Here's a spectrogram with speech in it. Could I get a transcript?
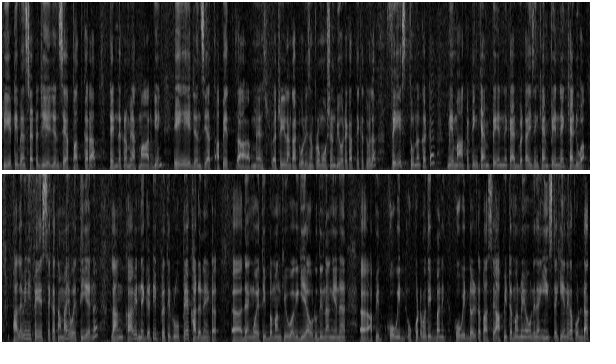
ක්‍රියටවන් ස්ටජී ඒජන්සියක් පත් කර. ටෙන්ඩ ක්‍රමයක් මාර්ගෙන් ඒ ඒජන්සියත් අපත් Sri Lanka tourism promotion bureau එකත් එක තුළ ෆේස් තුනකට මේ මාර්කටින් කැම්පේෙන් එක ඇඩවටයිසින් කැම්පේෙන් එක කැඩවා පලවිනි ෆේස් එක තමයි ඔය තියෙන ලංකාවේ නෙගටි ප්‍රතිරූපය කඩන එක. දැන් ඔය තිබ මංකිව්වගේ ගිය අවුරුදිදන් එන අපි කෝවිඩ් ඔක්කොටම තිබන කොවිඩ්ඩල්ට පස්සේ අපිටම මේ ඕන දැන් ඊස්ට කියන එක පොඩ්ඩක්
